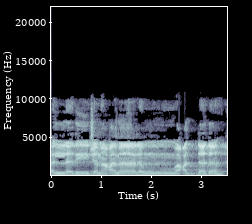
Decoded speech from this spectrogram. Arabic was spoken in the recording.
الَّذِي جَمَعَ مَالًا وَعَدَّدَهُ.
